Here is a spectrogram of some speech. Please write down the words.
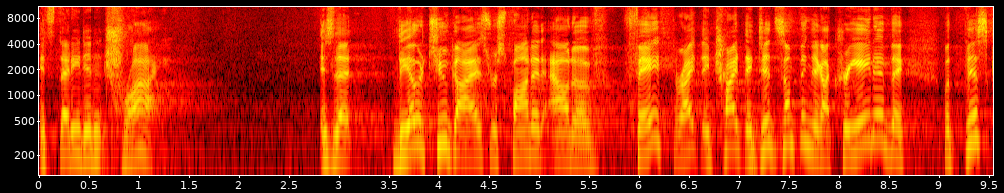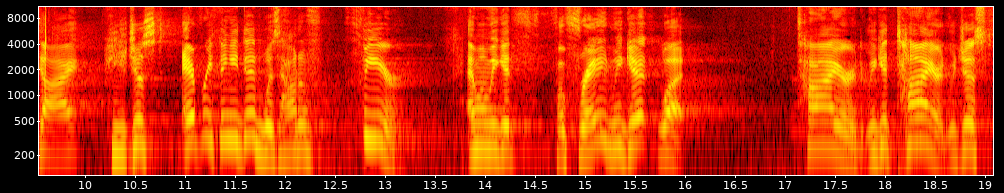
it's that he didn't try. Is that the other two guys responded out of faith, right? They tried, they did something, they got creative, they, but this guy, he just, everything he did was out of fear. And when we get f- afraid, we get what? Tired. We get tired. We just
